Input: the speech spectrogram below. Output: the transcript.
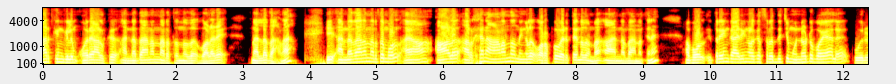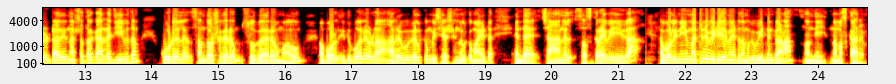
ആർക്കെങ്കിലും ഒരാൾക്ക് അന്നദാനം നടത്തുന്നത് വളരെ നല്ലതാണ്. ഈ അന്നദാനം നടത്തുമ്പോൾ ആ ആൾ അർഹനാണെന്ന് നിങ്ങൾ ഉറപ്പ് വരുത്തേണ്ടതുണ്ട് ആ അന്നദാനത്തിന്. അപ്പോൾ ഇത്രയും കാര്യങ്ങളൊക്കെ ശ്രദ്ധിച്ച് മുന്നോട്ട് പോയാൽ പൂരുട്ടാതി നക്ഷത്രക്കാരുടെ ജീവിതം കൂടുതൽ സന്തോഷകരവും സുഖകരവുമാവും. അപ്പോൾ ഇതുപോലെയുള്ള അറിവുകൾക്കും വിശേഷങ്ങൾക്കുമായിട്ട് എന്റെ ചാനൽ സബ്സ്ക്രൈബ് ചെയ്യുക. അപ്പോൾ ഇനി മറ്റൊരു വീഡിയോയുമായിട്ട് നമുക്ക് വീണ്ടും കാണാം. നന്ദി നമസ്കാരം.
